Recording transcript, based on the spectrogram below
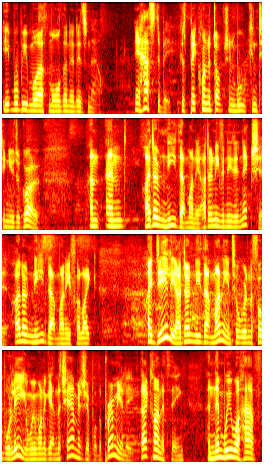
it will be worth more than it is now. It has to be because Bitcoin adoption will continue to grow, and and I don't need that money. I don't even need it next year. I don't need that money for like. Ideally, I don't need that money until we're in the football league and we want to get in the championship or the Premier League, that kind of thing, and then we will have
